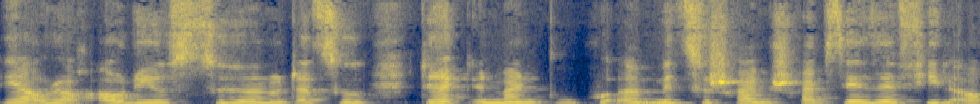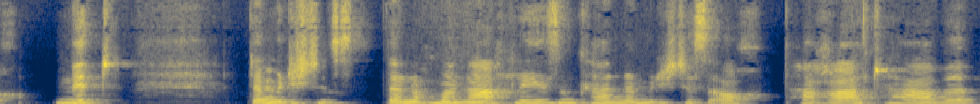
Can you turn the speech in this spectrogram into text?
ja, oder auch Audios zu hören und dazu direkt in mein Buch äh, mitzuschreiben. Ich schreibe sehr, sehr viel auch mit, damit ich das dann nochmal nachlesen kann, damit ich das auch parat habe.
